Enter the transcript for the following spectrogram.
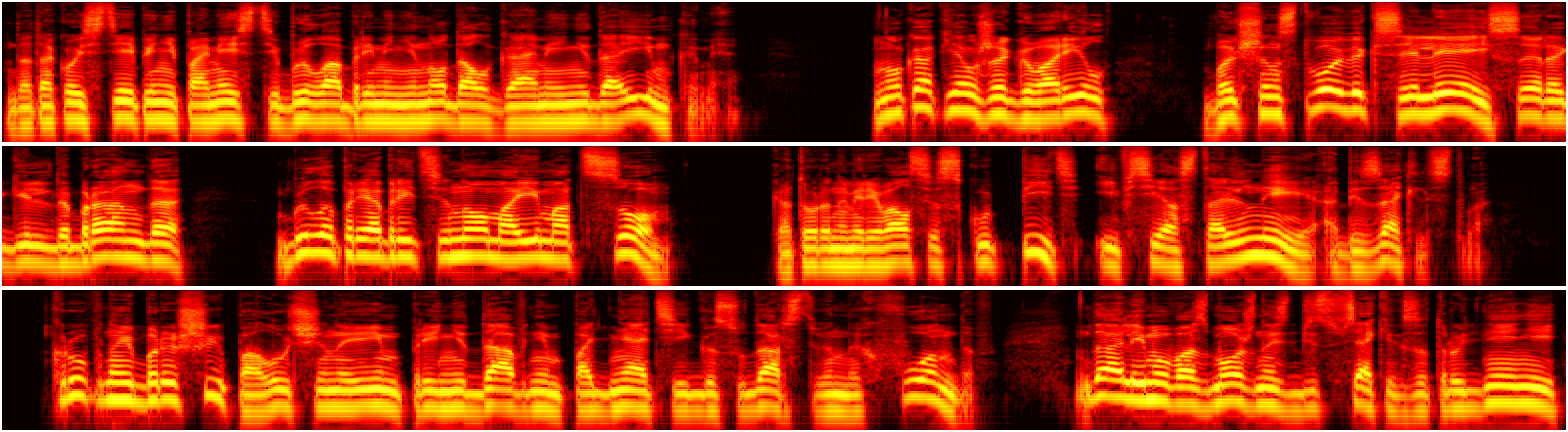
до такой степени поместье было обременено долгами и недоимками. Но, как я уже говорил, большинство векселей сэра Гильдебранда было приобретено моим отцом, который намеревался скупить и все остальные обязательства. Крупные барыши, полученные им при недавнем поднятии государственных фондов, дали ему возможность без всяких затруднений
